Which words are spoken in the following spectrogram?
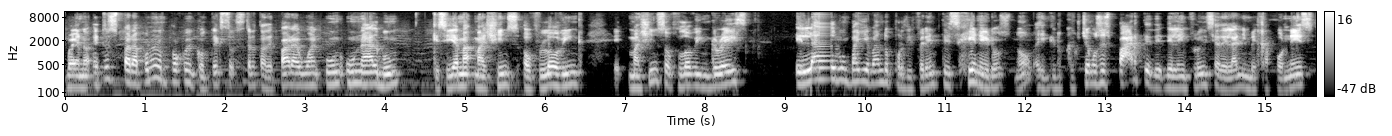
bueno, entonces para poner un poco en contexto, se trata de Paraguay, un, un álbum que se llama Machines of Loving, eh, Machines of Loving Grace. El álbum va llevando por diferentes géneros, ¿no? Eh, lo que escuchamos es parte de, la influencia del anime japonés,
